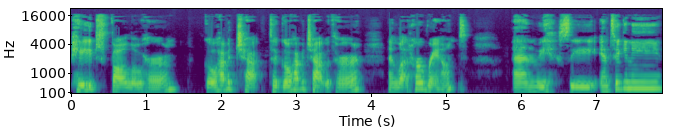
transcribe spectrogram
Paige follow her, go have a chat to go have a chat with her and let her rant. And we see Antigoni,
